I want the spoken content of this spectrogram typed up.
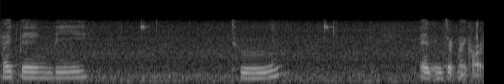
type in B2, and insert my card.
